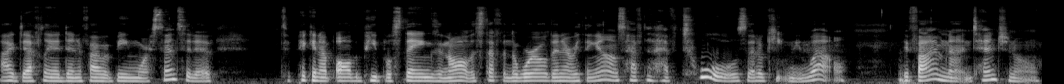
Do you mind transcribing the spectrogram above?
I definitely identify with being more sensitive to picking up all the people's things and all the stuff in the world and everything else, have to have tools that'll keep me well. If I'm not intentional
